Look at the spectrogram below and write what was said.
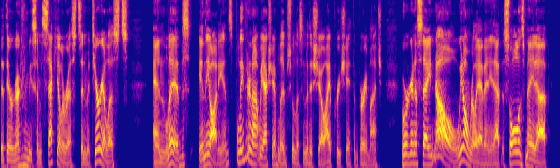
that there are going to be some secularists and materialists and libs in the audience. Believe it or not, we actually have libs who listen to this show. I appreciate them very much. Who are going to say, no, we don't really have any of that. The soul is made up,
